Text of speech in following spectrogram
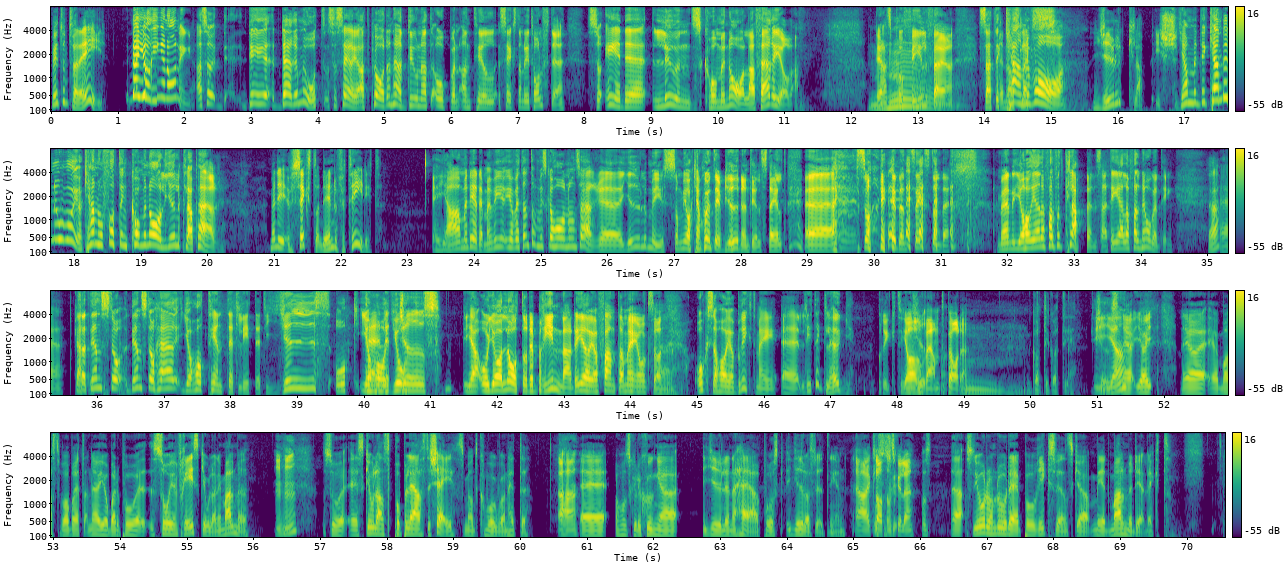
Vet du inte vad det är? Nej, jag har ingen aning. Alltså, det, däremot så ser jag att på den här Do Not Open Until 16 12 så är det Lunds kommunala färger, va? Deras profilfärger. Så att det, kan slags- vara... Julklapp-ish. Ja, men det kan det nog vara. Jag kan ha fått en kommunal julklapp här. Men det är 16, det är ändå för tidigt. Ja, men det är det. Men vi, jag vet inte om vi ska ha någon så här uh, julmys som jag kanske inte är bjuden till, stelt. Uh, så är den 16. men jag har i alla fall fått klappen, så att det är i alla fall någonting. Ja. Eh, så att den, står, den står här, jag har tänt ett litet ljus och jag har Tänd ett gjort... ljus. Ja, och jag låter det brinna, det gör jag fanta mig också. Ja. Och så har jag bryggt mig eh, lite glögg. Bryggt, jag har värmt på det. Mm, gotti gotti. Juice. Ja. När jag, jag, när jag, jag måste bara berätta, när jag jobbade på eh, Sorgenfriskolan i Malmö, Mhm. så eh, skolans populäraste tjej, som jag inte kommer ihåg vad hon hette, eh, hon skulle sjunga Julen är här på julavslutningen. Ja, klart Och så sk- skulle. Ja, så gjorde hon då det på rikssvenska med Malmödialekt.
